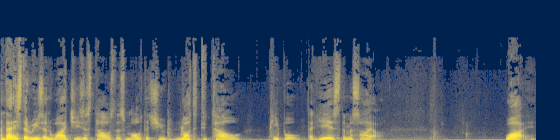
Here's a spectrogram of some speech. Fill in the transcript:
And that is the reason why Jesus tells this multitude not to tell people that he is the Messiah. Why?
